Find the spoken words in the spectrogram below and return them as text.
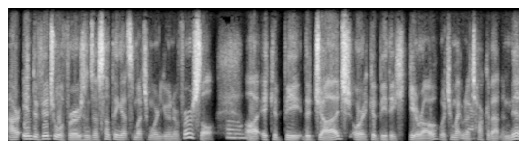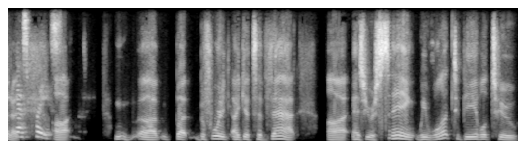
are individual versions of something that's much more universal. Mm. Uh, it could be the judge, or it could be the hero, which you might yeah. want to talk about in a minute. Yes, please. Uh, uh but before I get to that, uh, as you were saying, we want to be able to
